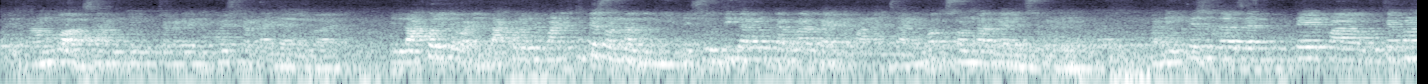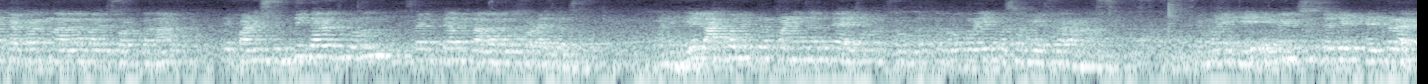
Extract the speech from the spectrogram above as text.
ते थांबवा असं आम्ही तुमच्याकडे रिक्वेस्ट करण्यात आलेलो आहे. ते लाखो पाणी लाखो पाणी कुठे सोडणार तुम्ही? ते शुद्धीकरण करणार काय त्या पाण्याचं? आणि मग सोडणार काय दुसरीकडे? आणि इथे सुद्धा साहेब कुठे पा कुठे पण गटार नाल्यामध्ये सोडताना ते पाणी शुद्धीकरण करून साहेब त्या नाल्यामध्ये सोडायचं असतं. आणि हे लाखो लिटर पाणी जर त्या ह्याच्यामध्ये सोडलं तर रोगराई कसं वेळ राहणार. त्यामुळे हे एम एम सीचं जे टेंडर आहे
